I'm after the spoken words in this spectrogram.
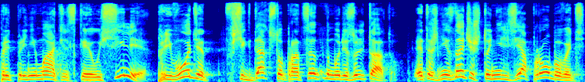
предпринимательское усилие приводит всегда к стопроцентному результату. Это же не значит, что нельзя пробовать.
